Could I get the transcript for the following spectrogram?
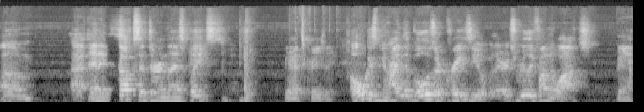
Um, and it sucks that they're in last place. Yeah, that's crazy. Always behind the goals are crazy over there. It's really fun to watch. Yeah.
